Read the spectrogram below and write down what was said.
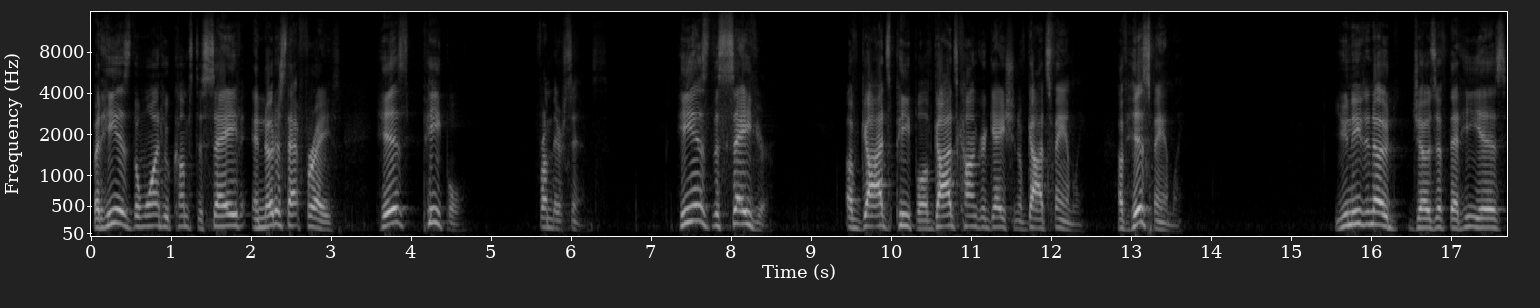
but he is the one who comes to save. And notice that phrase his people from their sins. He is the Savior of God's people, of God's congregation, of God's family, of His family. You need to know, Joseph, that He is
